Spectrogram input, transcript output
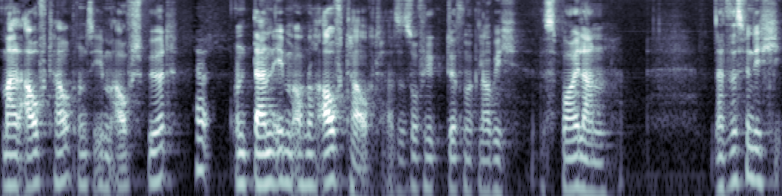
mal auftaucht und sie eben aufspürt ja. und dann eben auch noch auftaucht. Also so viel dürfen wir, glaube ich, spoilern. Also das finde ich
